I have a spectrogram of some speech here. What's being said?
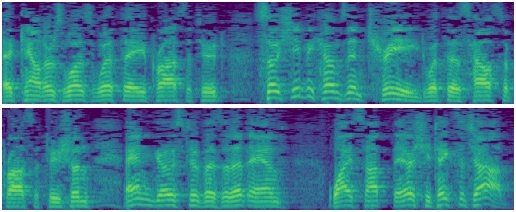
encounters was with a prostitute. So she becomes intrigued with this house of prostitution and goes to visit it and why stop there? She takes a job.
